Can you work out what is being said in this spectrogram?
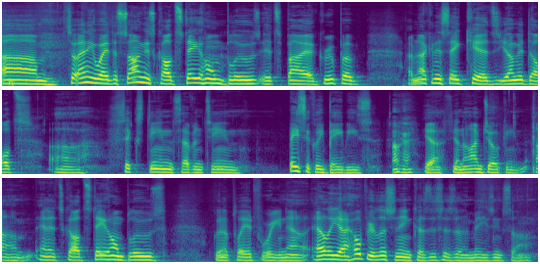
Um, so anyway, the song is called "Stay Home Blues." It's by a group of, I'm not going to say kids, young adults, uh, 16, 17, basically babies. Okay. Yeah, you know, I'm joking. Um, and it's called "Stay Home Blues." I'm going to play it for you now, Ellie. I hope you're listening because this is an amazing song.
